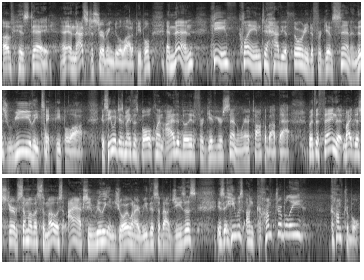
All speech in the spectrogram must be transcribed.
of his day. And that's disturbing to a lot of people. And then he claimed to have the authority to forgive sin. And this really ticked people off because he would just make this bold claim I have the ability to forgive your sin. We're going to talk about that. But the thing that might disturb some of us the most, I actually really enjoy when I read this about Jesus, is that he was uncomfortably comfortable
